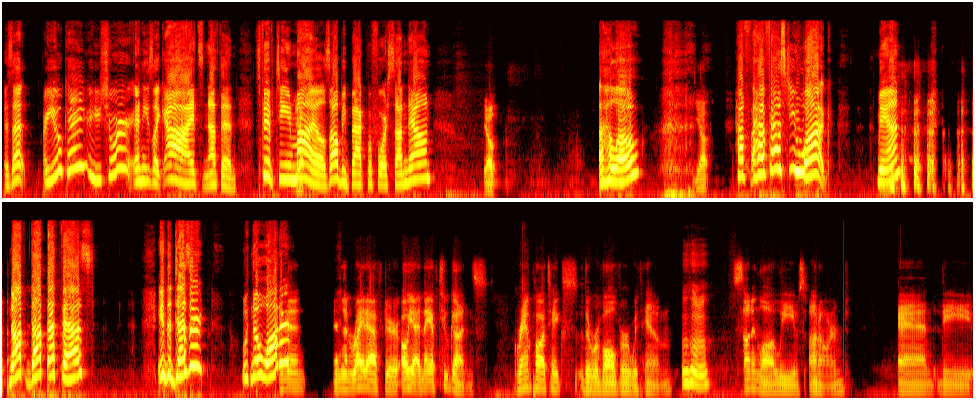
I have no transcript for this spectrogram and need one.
Is that are you okay? Are you sure? And he's like, ah, it's nothing. It's 15 yep. miles. I'll be back before sundown. Yep. Uh, hello? Yep. How, how fast do you walk, man? not, not that fast. In the desert with no water? And then, and then right after, oh yeah, and they have two guns. Grandpa takes the revolver with him. Mm-hmm. Son-in-law leaves unarmed, and the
